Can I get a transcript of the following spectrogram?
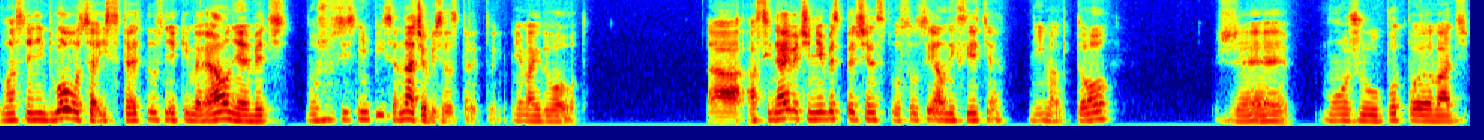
vlastne ani dôvod sa ísť stretnúť s niekým reálne, veď môžu si s ním písať. Na čo by sa stretli? Nemajú dôvod. A asi najväčšie nebezpečenstvo v sociálnych sieťach vnímam to, že môžu podporovať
